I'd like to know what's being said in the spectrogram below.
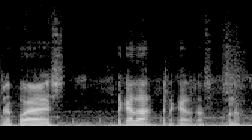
Bueno, pues... Atacada, atacada, dos. Uno.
